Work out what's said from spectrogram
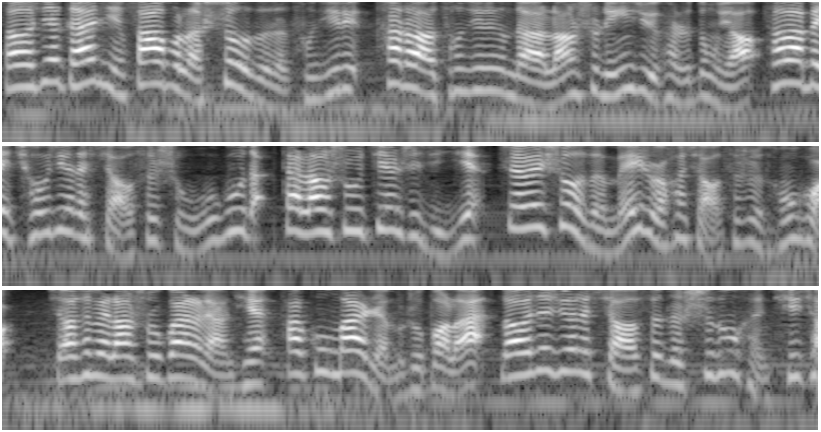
老杰赶紧发布了瘦子的通缉令。看到通缉令的狼叔邻居开始动摇，他怕被囚禁的小四是无辜的，但狼叔坚持己见，认为瘦子没准和小四是同伙。小四被狼叔关了两天，他姑妈忍不住报了案。老杰觉得小四的失踪很蹊跷。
